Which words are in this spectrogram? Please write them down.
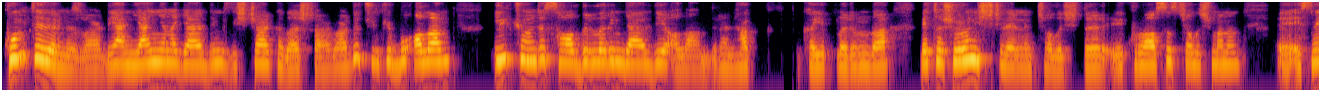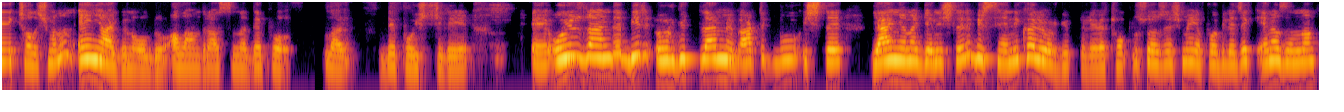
komitelerimiz vardı. Yani yan yana geldiğimiz işçi arkadaşlar vardı. Çünkü bu alan ilk önce saldırıların geldiği alandır. Hani hak kayıplarında ve taşeron işçilerinin çalıştığı, e, kuralsız çalışmanın, e, esnek çalışmanın en yaygın olduğu alandır aslında depolar, depo işçiliği. E, o yüzden de bir örgütlenme artık bu işte yan yana genişleri bir sendikal örgütlülüğü ve toplu sözleşme yapabilecek en azından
